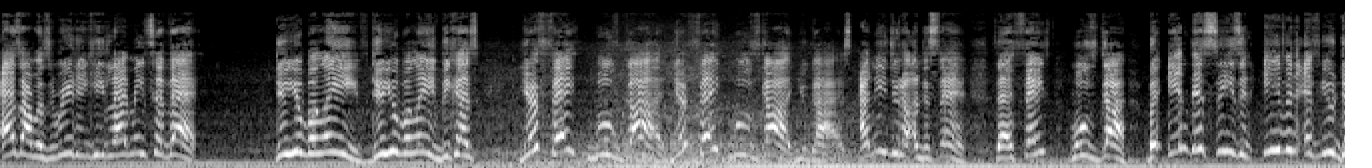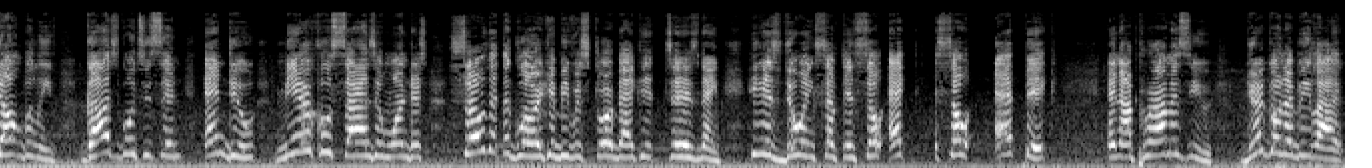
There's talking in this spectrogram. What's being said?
as I was reading, he led me to that. Do you believe? Do you believe? Because your faith moves God. Your faith moves God, you guys. I need you to understand that faith moves God. But in this season, even if you don't believe, God's going to send and do miracles, signs, and wonders so that the glory can be restored back to his name. He is doing something so, so epic. And I promise you, you're going to be like,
